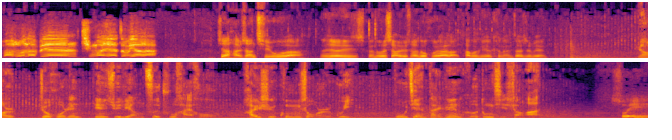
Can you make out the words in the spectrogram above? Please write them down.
码头那边情况现在怎么样了？现在海上起雾了，那些很多小渔船都回来了，他们也可能在这边。然而，这伙人连续两次出海后，还是空手而归，不见带任何东西上岸。所以，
